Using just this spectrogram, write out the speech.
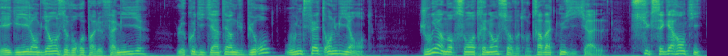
et égayez l'ambiance de vos repas de famille, le quotidien interne du bureau ou une fête ennuyante. Jouez un morceau entraînant sur votre cravate musicale. Succès garanti.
